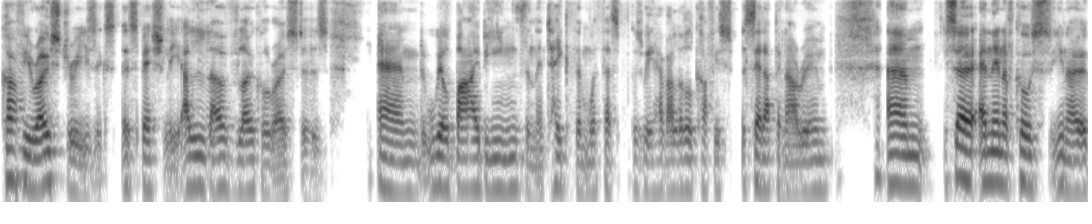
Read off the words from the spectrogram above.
coffee roasteries, especially. I love local roasters and we'll buy beans and then take them with us because we have our little coffee set up in our room. Um, so, and then of course, you know,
